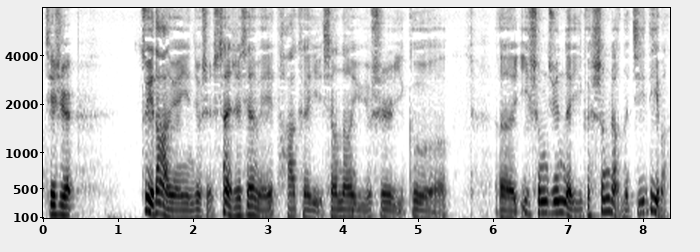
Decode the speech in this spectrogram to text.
其实最大的原因就是膳食纤维它可以相当于是一个。呃，益生菌的一个生长的基地吧，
